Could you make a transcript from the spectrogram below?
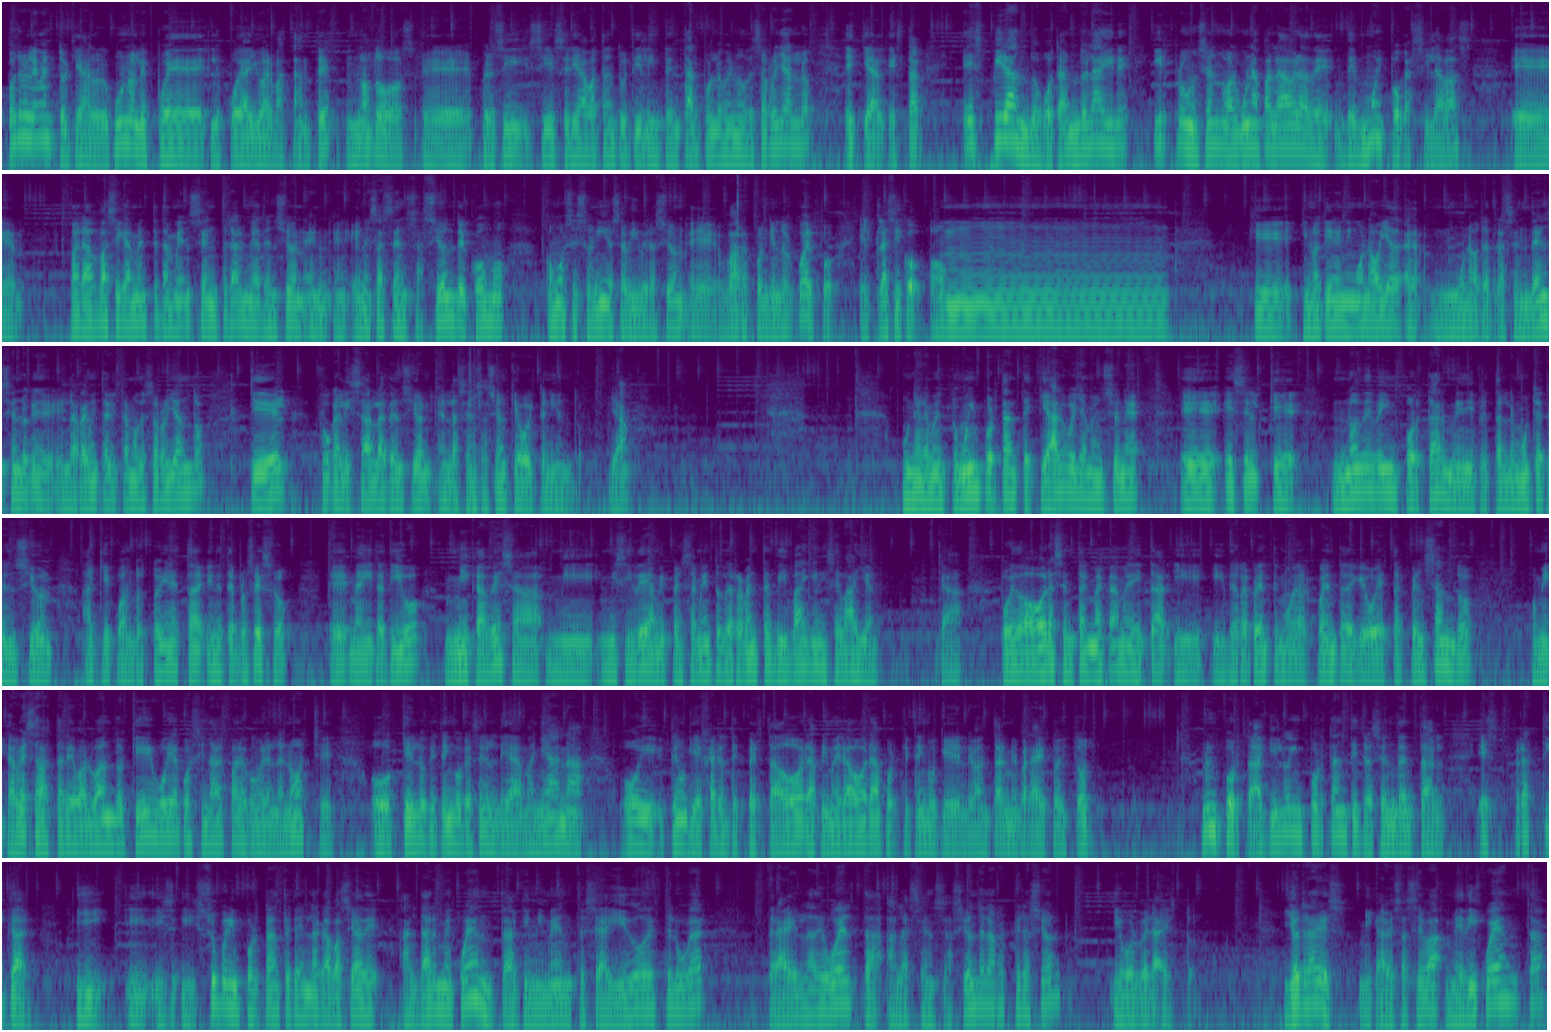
Otro elemento que a algunos les puede, les puede ayudar bastante, no todos, eh, pero sí, sí sería bastante útil intentar por lo menos desarrollarlo, es que al estar expirando, botando el aire, ir pronunciando alguna palabra de, muy pocas sílabas, eh, para básicamente también centrar mi atención en, esa sensación de cómo, cómo, ese sonido, esa vibración eh, va respondiendo el cuerpo. El clásico om que, no tiene ninguna, eh, ninguna otra trascendencia en, lo que, en la herramienta que estamos desarrollando que el focalizar la atención en la sensación que voy teniendo. ¿ya? Un elemento muy importante que algo ya mencioné eh, es el que no debe importarme ni prestarle mucha atención a que cuando estoy en este proceso eh, meditativo, mi cabeza, mis ideas, mis pensamientos de repente divaguen y se vayan. ¿ya? Puedo ahora sentarme acá a meditar y, de repente me voy a dar cuenta de que voy a estar pensando o mi cabeza va a estar evaluando qué voy a cocinar para comer en la noche o qué es lo que tengo que hacer el día de mañana. Hoy tengo que dejar el despertador a primera hora porque tengo que levantarme para esto y todo. No importa, aquí lo importante y trascendental es practicar y, y súper importante tener la capacidad de, al darme cuenta que mi mente se ha ido de este lugar, traerla de vuelta a la sensación de la respiración y volver a esto. Y otra vez, mi cabeza se va, me di cuenta,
